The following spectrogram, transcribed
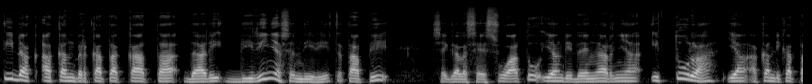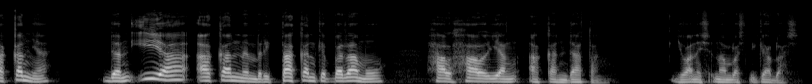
tidak akan berkata-kata dari dirinya sendiri, tetapi segala sesuatu yang didengarnya itulah yang akan dikatakannya, dan ia akan memberitakan kepadamu hal-hal yang akan datang. Yohanes 16:13.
